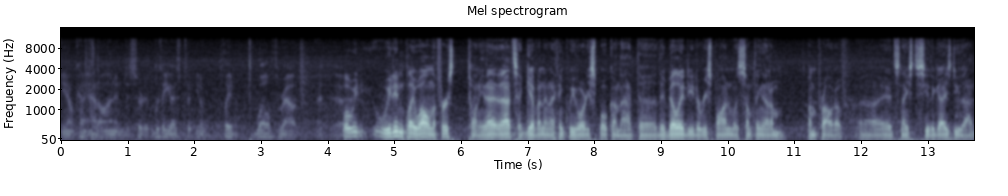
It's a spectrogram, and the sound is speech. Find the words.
you know, kind of add on and just sort of look like you guys, you know, played well throughout. At, uh, well, we we didn't play well in the first 20. That, that's a given, and I think we've already spoke on that. Uh, the ability to respond was something that I'm I'm proud of. Uh, it's nice to see the guys do that,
